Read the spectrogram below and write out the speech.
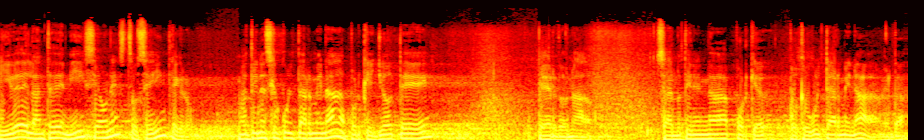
vive delante de mí, sé honesto, sé íntegro. No tienes que ocultarme nada porque yo te he perdonado. O sea, no tienes nada por qué, por qué ocultarme nada, ¿verdad?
